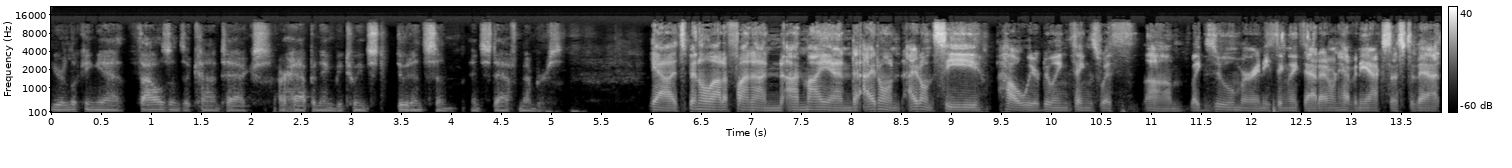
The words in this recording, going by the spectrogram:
you're looking at thousands of contacts are happening between students and, and staff members. Yeah it's been a lot of fun on on my end. I don't i don't see how we're doing things with um, like zoom or anything like that. I don't have any access to that.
